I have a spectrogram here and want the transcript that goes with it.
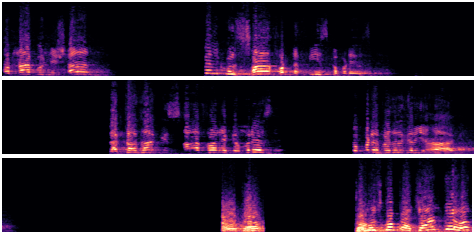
اور نہ کوئی نشان، بالکل صاف اور نفیس کپڑے اس کے۔ لگتا تھا کہ صاف والے کمرے سے کپڑے بدل کر یہاں آ گئے۔ تم اس کو پہچانتے ہو؟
